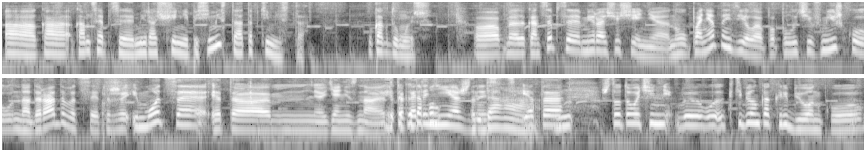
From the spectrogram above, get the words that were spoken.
концепция мироощущения пессимиста от оптимиста? Ну как думаешь? А, э, концепция мироощущения. Ну, понятное дело, получив мишку, надо радоваться. Это же эмоция, это, я не знаю, это, это какая-то пол... нежность, да. это что-то очень... Э, к тебе он как к ребенку,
